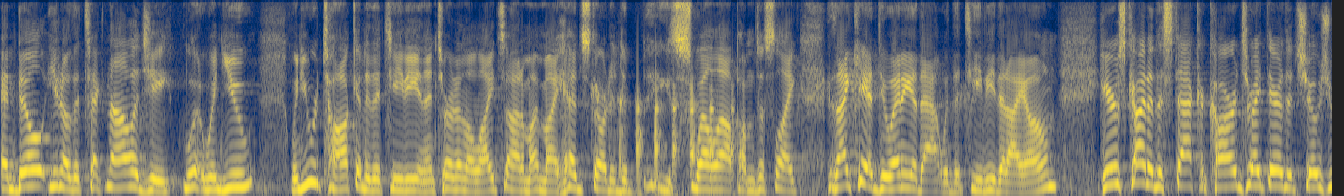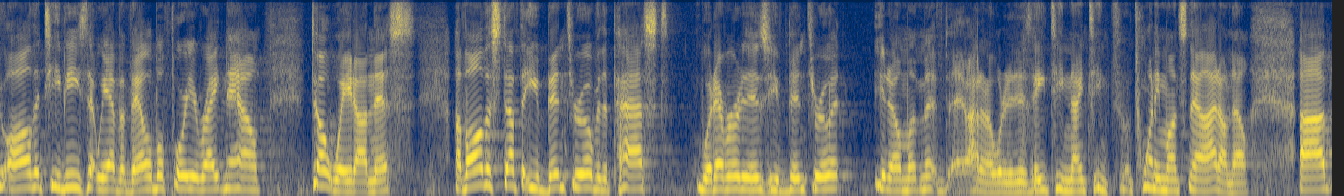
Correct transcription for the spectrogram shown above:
And Bill, you know, the technology, when you, when you were talking to the TV and then turning the lights on, my, my head started to swell up. I'm just like, because I can't do any of that with the TV that I own. Here's kind of the stack of cards right there that shows you all the TVs that we have available for you right now. Don't wait on this. Of all the stuff that you've been through over the past, whatever it is, you've been through it, you know, I don't know what it is, 18, 19, 20 months now, I don't know. Uh,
